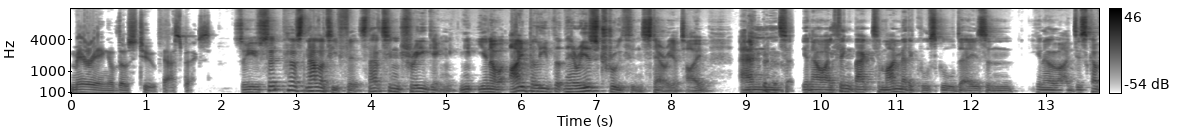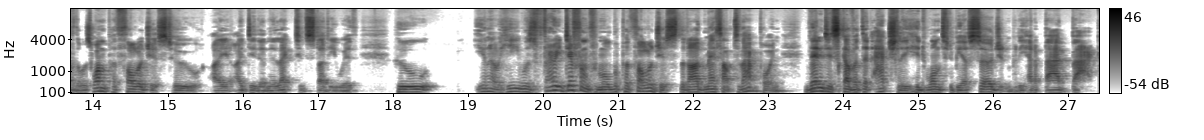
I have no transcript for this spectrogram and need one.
marrying of those two aspects so you said personality fits. That's intriguing. You, know, I believe that there is truth in stereotype. And, you know, I think back to my medical school days and, you know, I discovered there was one pathologist who I, I did an elective study with who, you know, he was very different from all the pathologists that I'd met up to that point. Then discovered that actually he'd wanted to be a surgeon, but he had a bad back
